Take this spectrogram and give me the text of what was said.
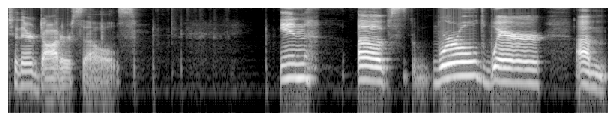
to their daughter cells in a world where um,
